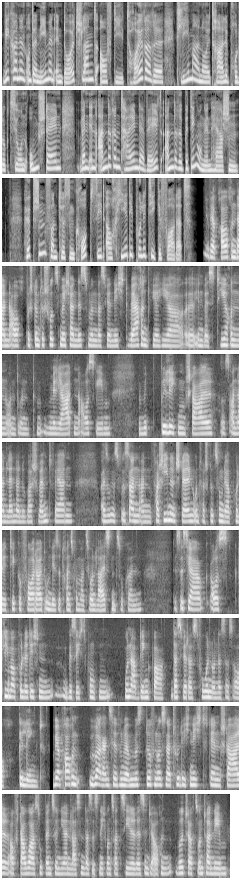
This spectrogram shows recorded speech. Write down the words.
Wie können Unternehmen in Deutschland auf die teurere, klimaneutrale Produktion umstellen, wenn in anderen Teilen der Welt andere Bedingungen herrschen? Hübschen von ThyssenKrupp sieht auch hier die Politik gefordert. Wir brauchen dann auch bestimmte Schutzmechanismen, dass wir nicht, während wir hier äh, investieren und, und Milliarden ausgeben, mit billigem Stahl aus anderen Ländern überschwemmt werden. Also es ist an, an verschiedenen Stellen Unterstützung der Politik gefordert, um diese Transformation leisten zu können. Das ist ja aus klimapolitischen Gesichtspunkten unabdingbar, dass wir das tun und dass das auch gelingt. Wir brauchen Übergangshilfen. Wir müssen, dürfen uns natürlich nicht den Stahl auf Dauer subventionieren lassen. Das ist nicht unser Ziel. Wir sind ja auch ein Wirtschaftsunternehmen.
